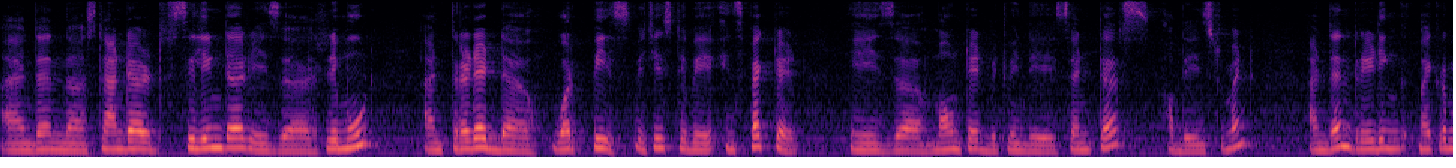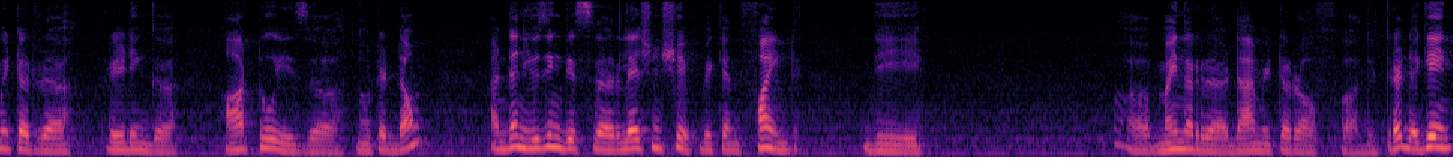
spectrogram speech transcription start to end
and then the standard cylinder is removed and threaded uh, workpiece which is to be inspected is uh, mounted between the centers of the instrument and then reading micrometer uh, reading uh, R2 is uh, noted down and then using this uh, relationship we can find the minor diameter of the thread. Again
